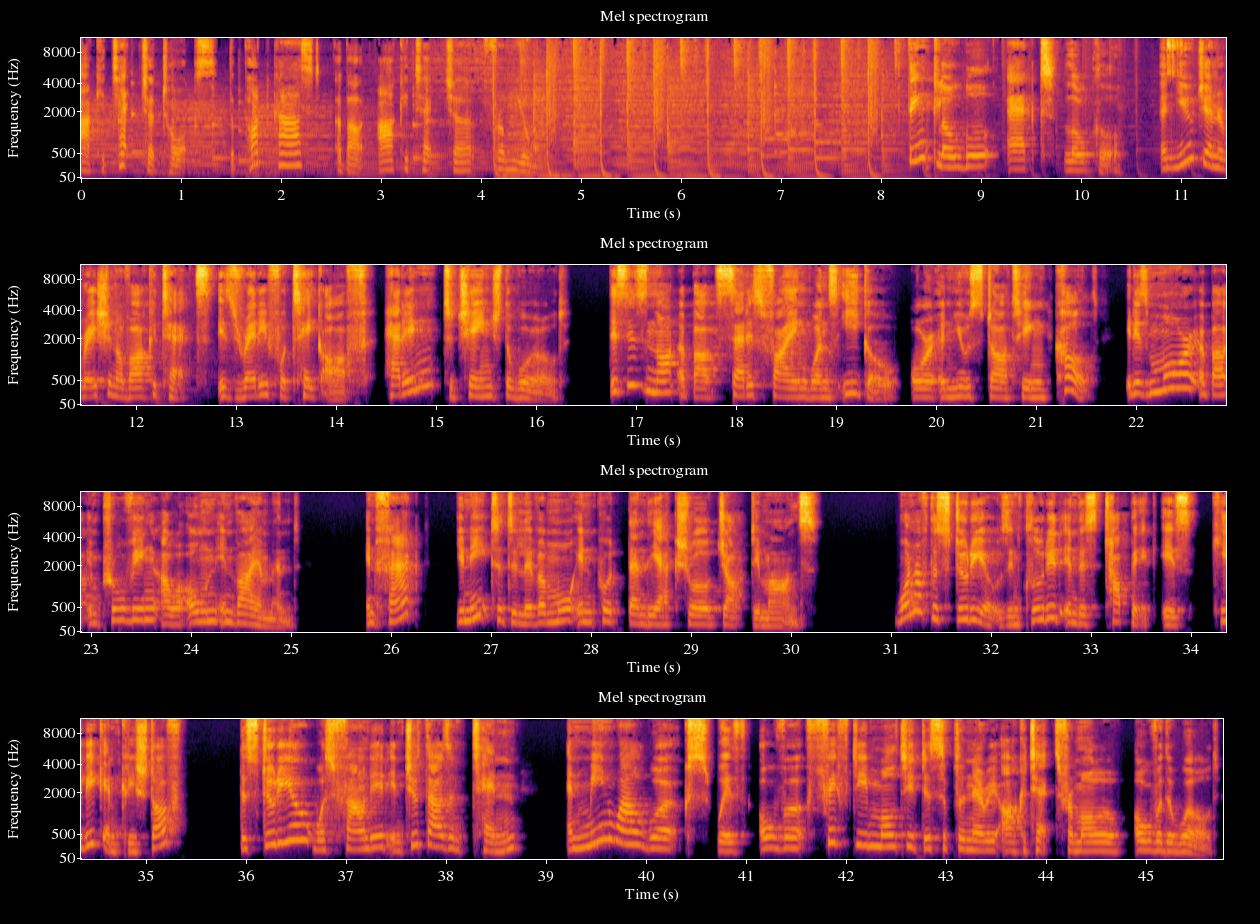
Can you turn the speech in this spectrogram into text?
Architecture Talks, the podcast about architecture from Jung. Think global, act local. A new generation of architects is ready for takeoff, heading to change the world. This is not about satisfying one's ego or a new starting cult. It is more about improving our own environment. In fact, you need to deliver more input than the actual job demands. One of the studios included in this topic is Chybik and Kristof. The studio was founded in 2010 and meanwhile works with over 50 multidisciplinary architects from all over the world.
